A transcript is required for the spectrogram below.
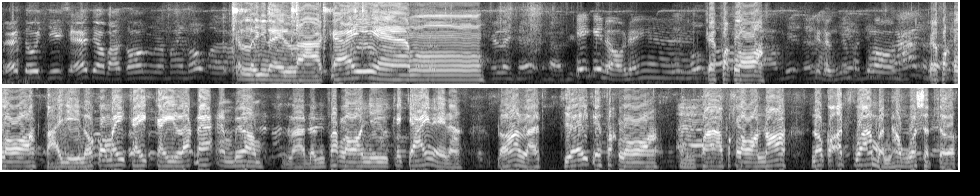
để tôi chia sẻ cho bà con mai mốt ờ, cái ly này là cái um, cái cái đồ để ờ, cái phát lo. cái đựng cái phát lo. cái phát lo tại vì nó có mấy cây cây lát đác em biết không? Là đừng phát lo như cái trái này nè. Đó là chế cái phát lo mình pha phát lo nó nó có ít quá mình không có xịt được.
